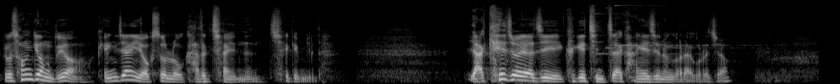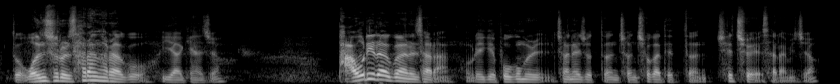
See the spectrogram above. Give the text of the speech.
그리고 성경도요 굉장히 역설로 가득 차 있는 책입니다. 약해져야지 그게 진짜 강해지는 거라 그러죠. 또 원수를 사랑하라고 이야기하죠. 바울이라고 하는 사람, 우리에게 복음을 전해줬던 전초가 됐던 최초의 사람이죠.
